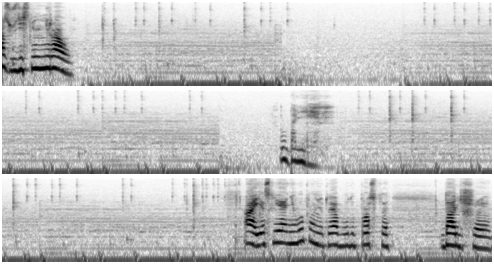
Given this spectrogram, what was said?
Разу здесь не умирал. Блин. А, если я не выполню, то я буду просто дальше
